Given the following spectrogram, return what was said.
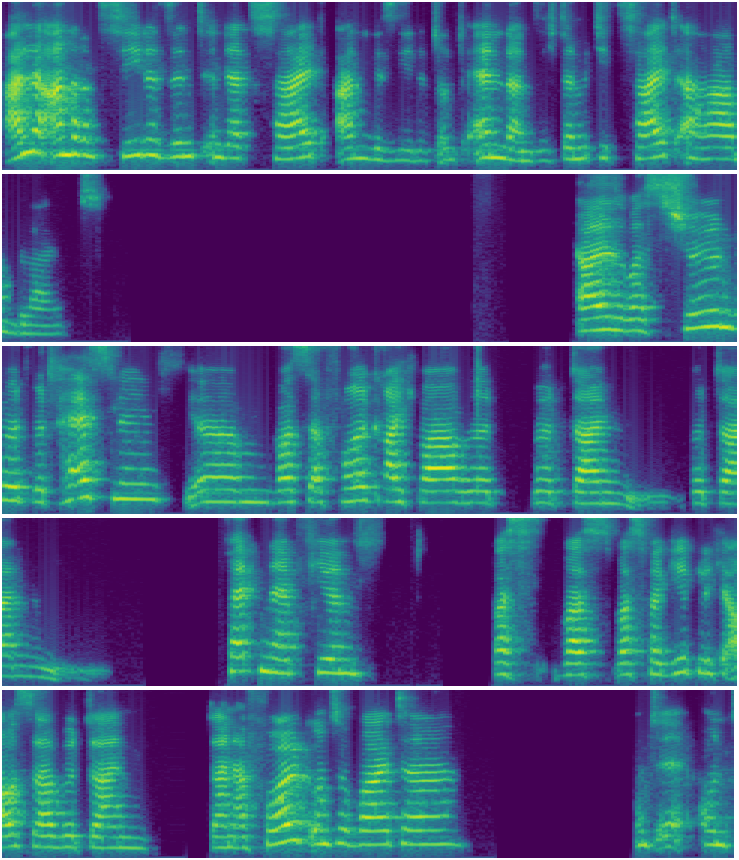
Alle anderen Ziele sind in der Zeit angesiedelt und ändern sich, damit die Zeit erhaben bleibt. Also was schön wird, wird hässlich. Ähm, was erfolgreich war, wird, wird dein, wird dein Fettnäpfchen was, was, was vergeblich aussah, wird dein, dein Erfolg und so weiter. Und, äh, und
